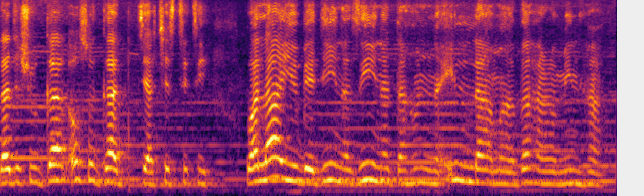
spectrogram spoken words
that they should guard also guard their chastity وَلَا يُبْدِينَ زِينَتَهُنَّ إِلَّا مَا ظَهَرَ مِنْهَا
